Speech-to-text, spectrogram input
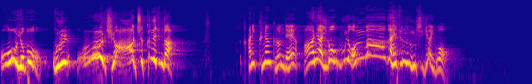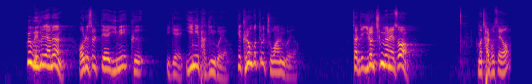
오 여보 오늘 오 야, 진짜 끝내준다. 아니 그냥 그런데 아니야 이거 우리 엄마가 해준 음식이야 이거. 왜 그러냐면 어렸을 때 이미 그 이게 인이 박인 거예요. 그런 것들을 좋아하는 거예요. 자, 이제 이런 측면에서 한번 잘 보세요.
